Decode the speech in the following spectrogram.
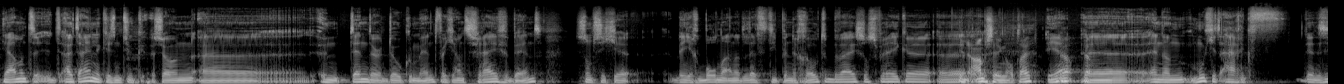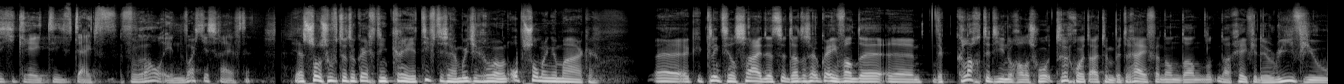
Ja, want het, uiteindelijk is natuurlijk zo'n eh, een tenderdocument wat je aan het schrijven bent. Soms zit je, ben je gebonden aan het lettertype en de grootte, bij wijze van spreken. eh, In de aanbesteding altijd. Ja, eh, en dan moet je het eigenlijk, dan zit je creativiteit vooral in wat je schrijft. Hè? Ja, soms hoeft het ook echt niet creatief te zijn. Moet je gewoon opsommingen maken. Het klinkt heel saai. Dat, dat is ook een van de, eh, de klachten die je nog alles hoort, terug hoort uit een bedrijf. En dan, dan, dan geef je de review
